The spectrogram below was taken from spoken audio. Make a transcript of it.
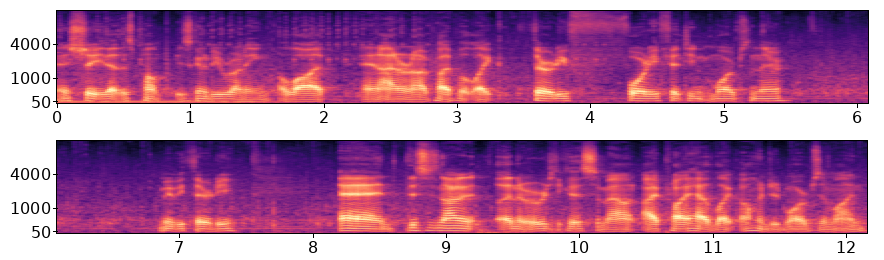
And show you that this pump is going to be running a lot. And I don't know I probably put like 30 40 50 morbs in there. Maybe 30 and this is not a, a ridiculous amount. I probably had like 100 morbs in mine.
